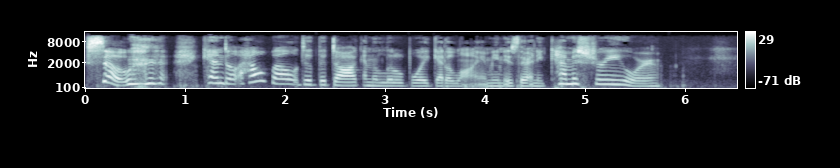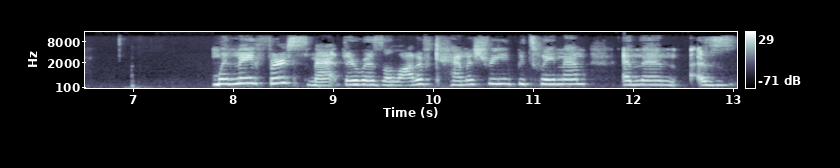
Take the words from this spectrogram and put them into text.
So, Kendyl, how well did the dog and the little boy get along? I mean, is there any chemistry or? When they first met, there was a lot of chemistry between them, and then as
